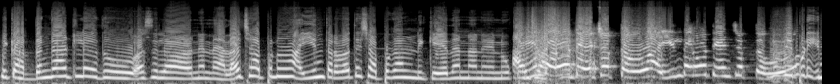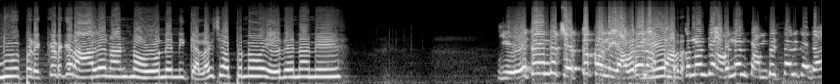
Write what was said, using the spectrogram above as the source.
నీకు అర్థం కావట్లేదు. అసలు నేను ఎలా చెప్పను? అయిన తర్వాతే చెప్పగలను నీకు ఏదన్నా నేను చెప్తావు? అయిన తర్వాత ఏం చెప్తావు? నువ్వు ఇప్పుడు నువ్వు ఇప్పుడు ఎక్కడికి రాలేను అంటున్నావు. నేను నీకు ఎలా చెప్పను ఏదైనాని? ఏదైనా చెప్పుకోండి ఎవరైనా ఏం ర- పక్క నుండి ఎవరైనా పంపిస్తాను కదా.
